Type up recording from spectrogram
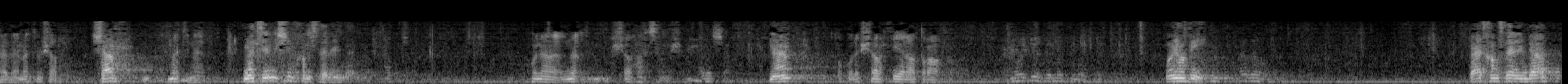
هذا متن شرح. شرح؟ متن هذا. متن شوف 35 باب هنا الشرح أحسن هذا الشرح نعم. أقول الشرح فيه الأطراف. موجود المتن وين هو فيه؟ هذا هو. بعد 35 باب؟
